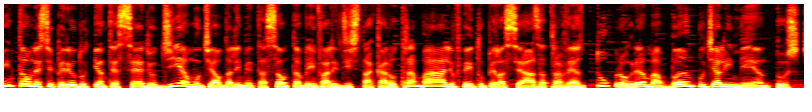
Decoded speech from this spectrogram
Então, nesse período que antecede o Dia Mundial da Alimentação, também vale destacar o trabalho feito pela SEASA através do programa Banco de Alimentos,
